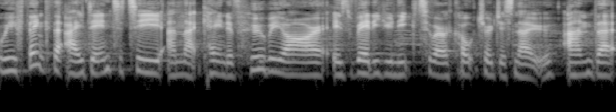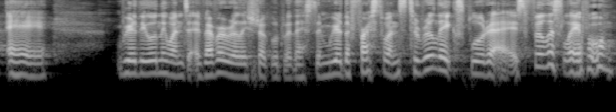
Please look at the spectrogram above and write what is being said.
we think that identity and that kind of who we are is very unique to our culture just now, and that uh, we're the only ones that have ever really struggled with this, and we're the first ones to really explore it at its fullest level.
